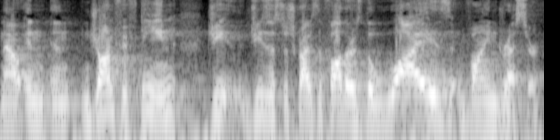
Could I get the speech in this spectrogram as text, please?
Now, in, in, John 15, G, Jesus describes the Father as the wise vine dresser.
